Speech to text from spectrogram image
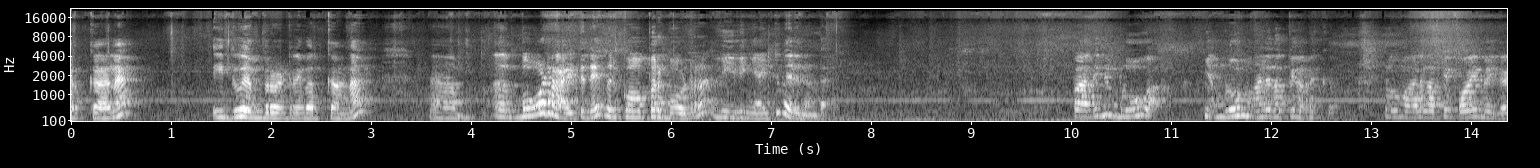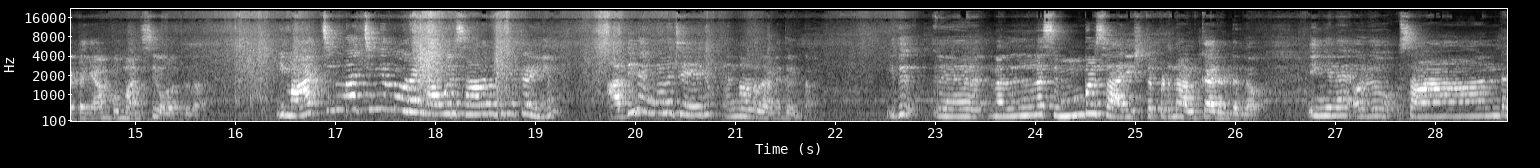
വർക്കാണ്. ഇതും എംബ്രോയ്ഡറി വർക്കാണ്. ബോർഡർ ആയിട്ട് ദേ ഒരു കോപ്പർ ബോർഡർ വീവിങ് ആയിട്ട് വരുന്നുണ്ട്. അപ്പൊ അതിന് ബ്ലൂ ആ ബ്ലൂ മാല തപ്പി നടക്കുക ബ്ലൂ മാല തപ്പി പോയൊന്നുമില്ല കേട്ടോ. ഞാൻ ഇപ്പൊ മനസ്സിൽ ഓർത്തതാ. ഈ മാച്ചിങ് മാച്ചിങ് എന്ന് പറയുന്ന ആ ഒരു സാധനത്തിന് കഴിഞ്ഞും അതിനെങ്ങനെ ചേരും എന്നുള്ളതാണ് ഇത് കേട്ടോ. ഇത് നല്ല സിമ്പിൾ സാരി ഇഷ്ടപ്പെടുന്ന ആൾക്കാരുണ്ടല്ലോ. ഇങ്ങനെ ഒരു സാൻഡ്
